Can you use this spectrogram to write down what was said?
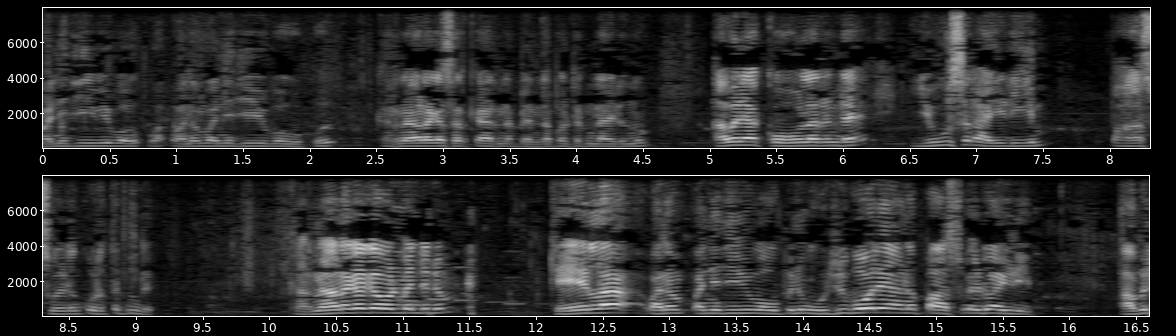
വന്യജീവി വനം വന്യജീവി വകുപ്പ് കർണാടക സർക്കാരിനെ ബന്ധപ്പെട്ടിട്ടുണ്ടായിരുന്നു. അവർ ആ കോളറിന്റെ യൂസർ ഐ ഡിയും പാസ്വേഡും കൊടുത്തിട്ടുണ്ട്. കർണാടക ഗവൺമെന്റിനും കേരള വനം വന്യജീവി വകുപ്പിനും ഒരുപോലെയാണ് പാസ്വേഡും ഐ ഡിയും. അവർ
